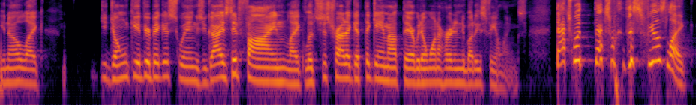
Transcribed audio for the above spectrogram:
You know, like you don't give your biggest swings. You guys did fine. Like, let's just try to get the game out there. We don't want to hurt anybody's feelings. That's what that's what this feels like.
